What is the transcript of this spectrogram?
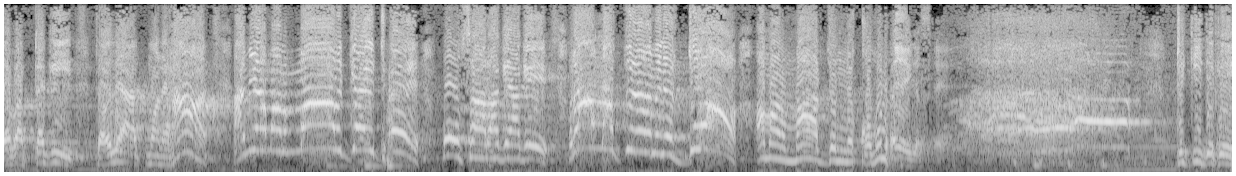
ব্যাপারটা কি? তাহলে মানে হ্যাঁ আমি আমার মার গেটে পৌঁছার আগে আগে আমিনের দোয়া আমার মার জন্য কবুল হয়ে গেছে। টিকি দেখে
